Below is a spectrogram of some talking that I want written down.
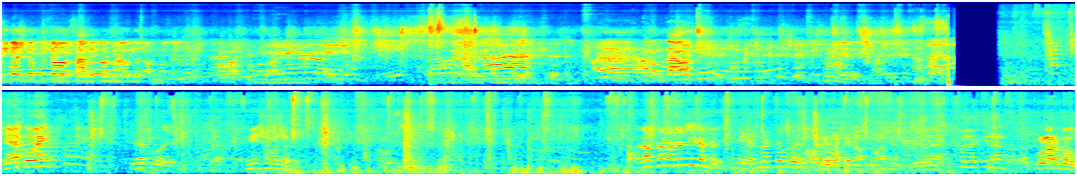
জিজ্ঞেস করতে তো সাবিক কথা বলতে এক কই ইয়ে কই মেয়ে সমস্যা কি পোলার বউ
